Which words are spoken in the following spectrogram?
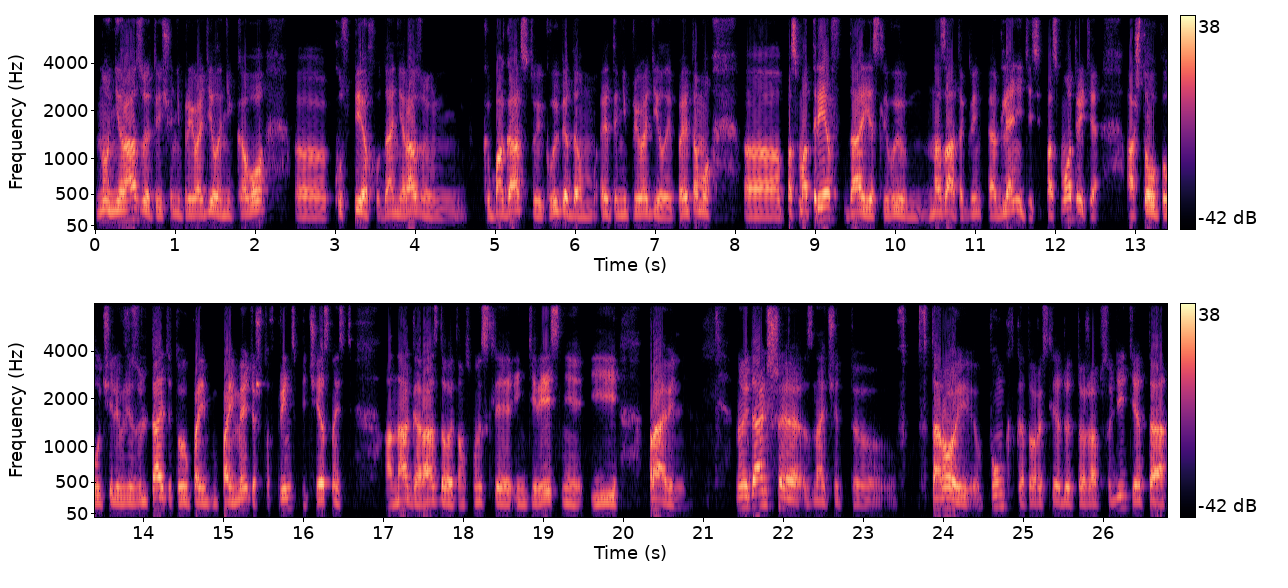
но ни разу это еще не приводило никого э, к успеху, да, ни разу к богатству и к выгодам это не приводило. И поэтому, э, посмотрев, да, если вы назад оглянетесь и посмотрите, а что вы получили в результате, то вы поймете, что, в принципе, честность, она гораздо в этом смысле интереснее и правильнее. Ну и дальше, значит, э, второй пункт, который следует тоже обсудить, это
